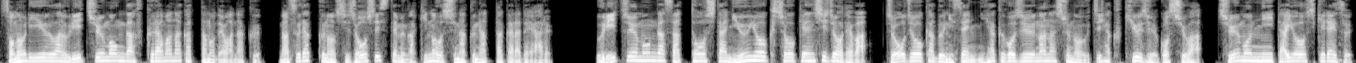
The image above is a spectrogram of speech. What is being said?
その理由は売り注文が膨らまなかったのではなく、ナスダックの市場システムが機能しなくなったからである。売り注文が殺到したニューヨーク証券市場では、上場株2257種のうち195種は注文に対応しきれず、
